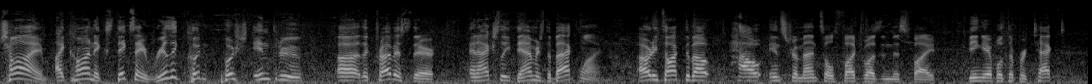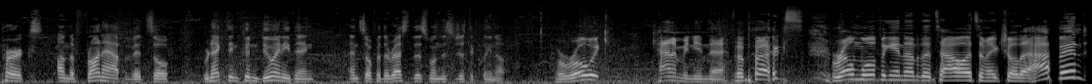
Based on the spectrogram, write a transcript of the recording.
Chime, Iconic, Stixxay really couldn't push in through uh, the crevice there and actually damage the backline. I already talked about how instrumental Fudge was in this fight, being able to protect Perkz on the front half of it, so Renekton couldn't do anything. And so for the rest of this one, this is just a cleanup. Heroic cannon minion there for Perkz. Realm warping in under the tower to make sure that happened.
